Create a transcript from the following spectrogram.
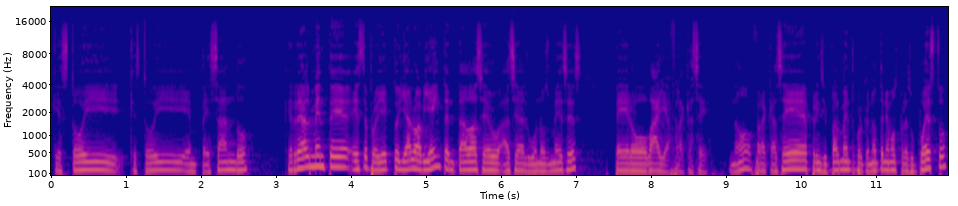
que estoy, que estoy empezando, que realmente este proyecto ya lo había intentado hacer hace algunos meses, pero vaya, fracasé, ¿no? Fracasé principalmente porque no teníamos presupuesto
